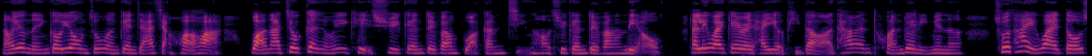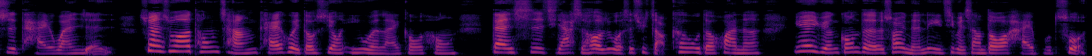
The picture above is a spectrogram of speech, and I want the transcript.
然后又能够用中文跟人家讲话的话，哇，那就更容易可以去跟对方把干净，哈，去跟对方聊。那另外，Gary 还有提到啊，他们团队里面呢，除了他以外都是台湾人。虽然说通常开会都是用英文来沟通，但是其他时候如果是去找客户的话呢，因为员工的双语能力基本上都还不错，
